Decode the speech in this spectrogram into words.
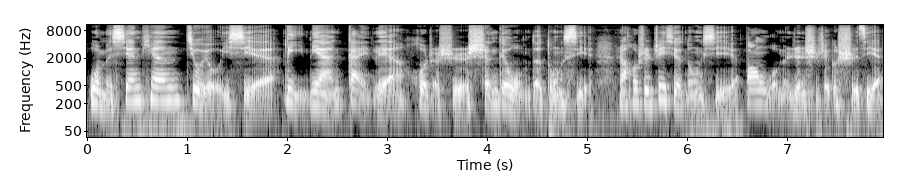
我们先天就有一些理念、概念，或者是神给我们的东西，然后是这些东西帮我们认识这个世界。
